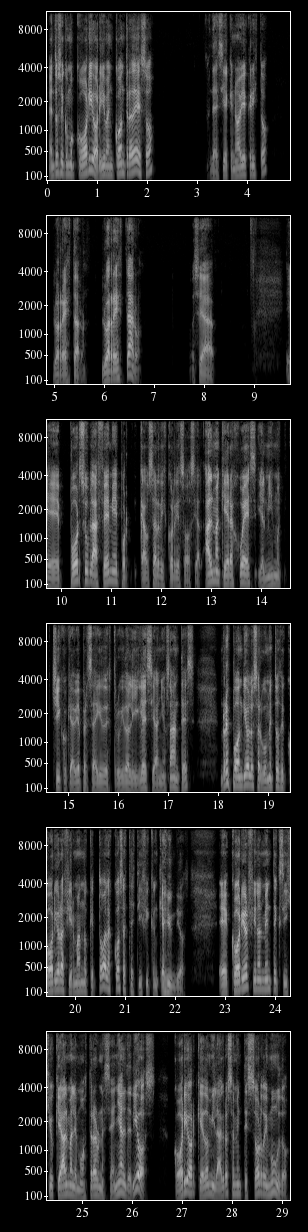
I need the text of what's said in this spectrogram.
Entonces, como Corior iba en contra de eso, decía que no había Cristo, lo arrestaron. Lo arrestaron. O sea, eh, por su blasfemia y por causar discordia social. Alma, que era juez y el mismo chico que había perseguido y destruido la iglesia años antes, respondió a los argumentos de Corior afirmando que todas las cosas testifican que hay un Dios. Eh, Corior finalmente exigió que Alma le mostrara una señal de Dios. Corior quedó milagrosamente sordo y mudo.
